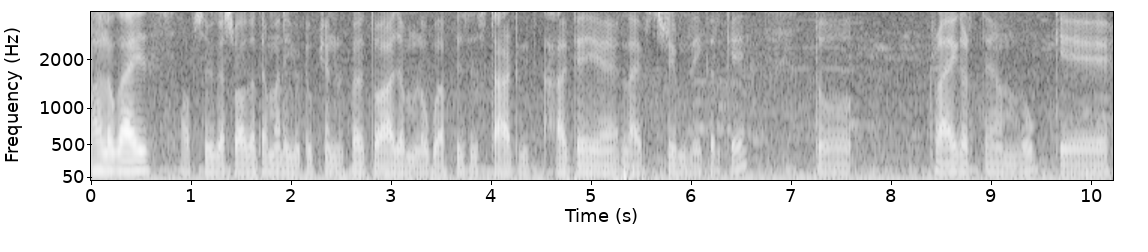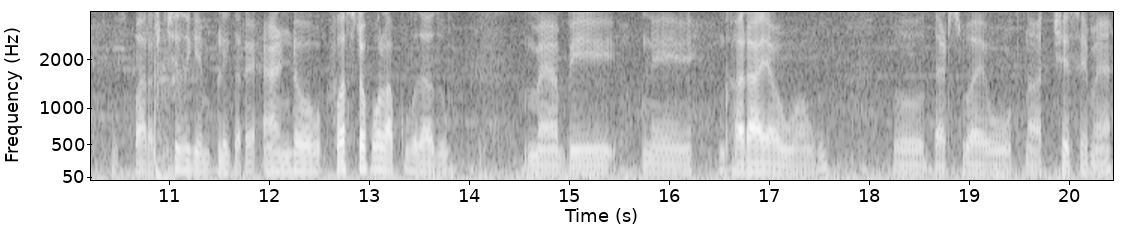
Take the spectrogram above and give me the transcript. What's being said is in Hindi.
हेलो गाइस, आप सभी का स्वागत है हमारे यूट्यूब चैनल पर। तो आज हम लोग वापस स्टार्ट आ गए हैं लाइव स्ट्रीम लेकर के। तो ट्राई करते हैं हम लोग कि इस बार अच्छे से गेम प्ले करें एंड फ़र्स्ट ऑफ़ ऑल आपको बता दूँ, मैं अभी अपने घर आया हुआ हूँ। तो दैट्स वाई वो उतना अच्छे से मैं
